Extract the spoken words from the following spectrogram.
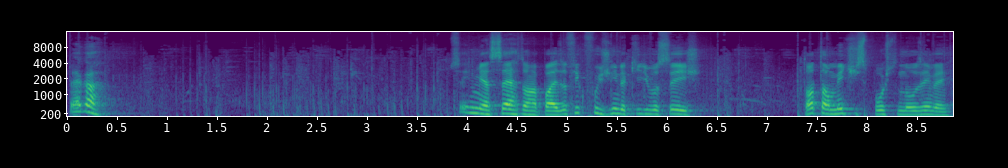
Pega. Vocês me acertam, rapaz. Eu fico fugindo aqui de vocês. Totalmente exposto no hein, velho.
